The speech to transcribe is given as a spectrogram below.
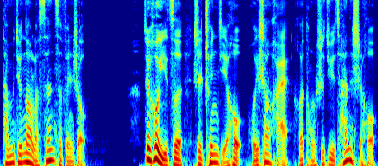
他们就闹了三次分手。最后一次是春节后回上海和同事聚餐的时候，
